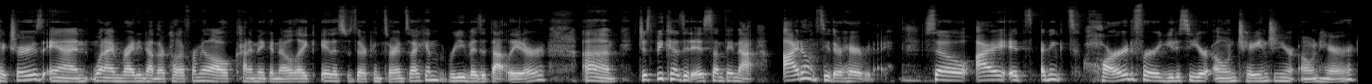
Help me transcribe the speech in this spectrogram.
pictures and when i'm writing down their color formula i'll kind of make a note like hey this was their concern so i can revisit that later um, just because it is something that i don't see their hair every day so i it's i think it's hard for you to see your own change in your own hair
